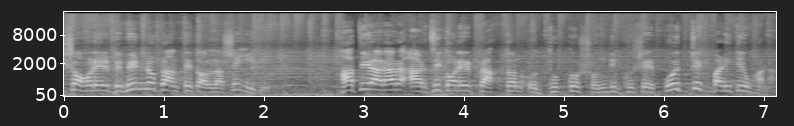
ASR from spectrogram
শহরের বিভিন্ন প্রান্তে তল্লাশি ইডি। হাতিয়ারার আরজিকরের প্রাক্তন অধ্যক্ষ সন্দীপ ঘোষের পৈতৃক বাড়িতেও হানা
